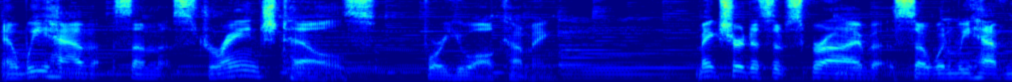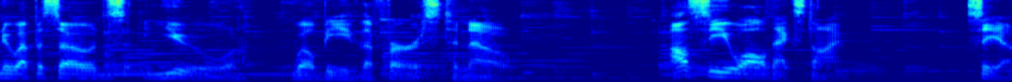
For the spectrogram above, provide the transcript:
And we have some strange tales for you all coming. Make sure to subscribe so when we have new episodes, you will be the first to know. I'll see you all next time. See ya.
